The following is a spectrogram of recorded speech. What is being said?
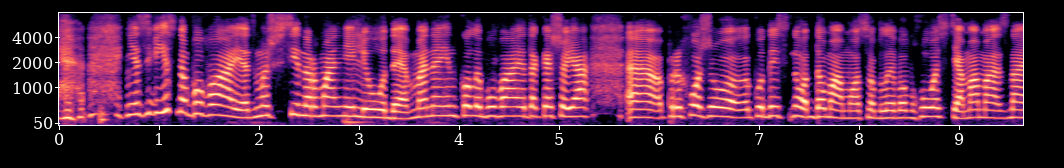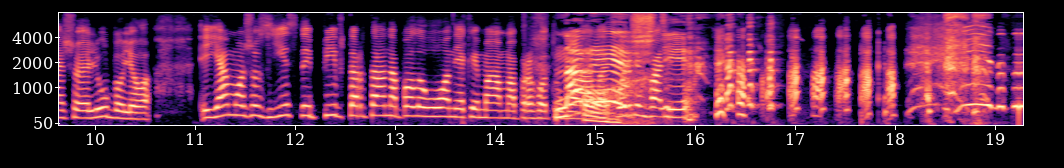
Ні, звісно, буває. Ми ж всі нормальні люди. В мене інколи буває таке, що я е, приходжу кудись, ну до мами особливо в гості, а мама знає, що я люблю. І я можу з'їсти пів торта Наполеон, який мама приготувала. Потім Нарешті. Ні, ну це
